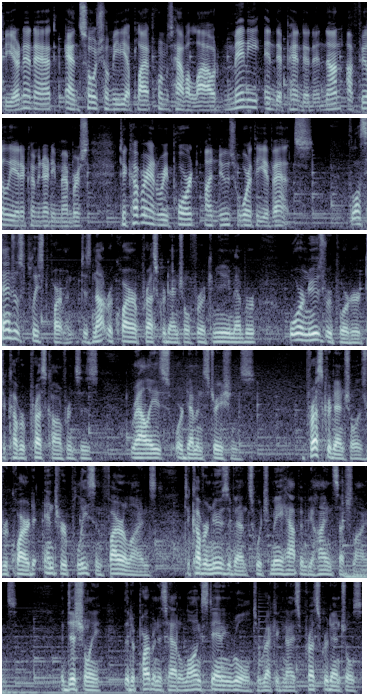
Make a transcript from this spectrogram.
The internet and social media platforms have allowed many independent and non-affiliated community members to cover and report on newsworthy events. The Los Angeles Police Department does not require a press credential for a community member or news reporter to cover press conferences, rallies, or demonstrations. A press credential is required to enter police and fire lines to cover news events which may happen behind such lines. Additionally, the department has had a long-standing rule to recognize press credentials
